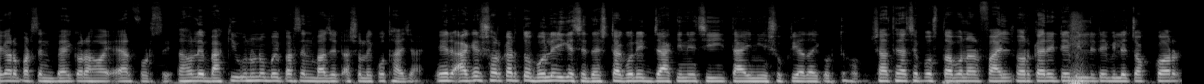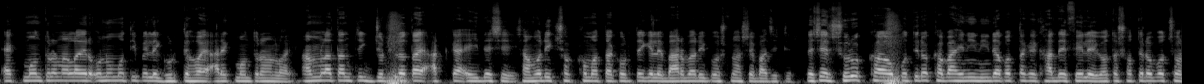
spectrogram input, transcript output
এগারো পার্সেন্ট ব্যয় করা হয় এয়ারফোর্সে তাহলে বাকি উননব্বই পার্সেন্ট বাজেট আসলে কোথায় যায়? এর আগের সরকার তো বলেই গেছে, দেশটা গরিব, যা কিনেছি তাই নিয়ে শুক্রিয়া আদায় করতে হবে। সাথে আছে প্রস্তাবনার ফাইল সরকারি টেবিলে টেবিলে চক্কর, এক মন্ত্রণালয়ের অনুমতি পেলে ঘুরতে হয় আরেক মন্ত্রণালয়। আমলাতান্ত্রিক জটিলতায় আটকা এই দেশে সামরিক সক্ষমতা করতে করতে গেলে বারবারই প্রশ্ন আসে বাজেটের। দেশের সুরক্ষা ও প্রতিরক্ষা বাহিনী নিরাপত্তাকে খাদে ফেলে গত সতেরো বছর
